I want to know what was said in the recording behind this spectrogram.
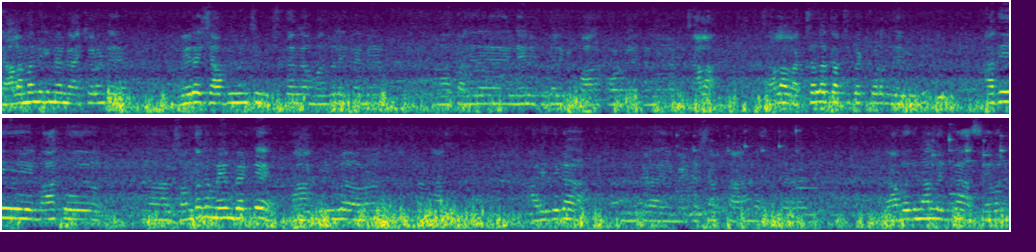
చాలా మందికి మేము యాక్చువల్ అంటే వేరే షాపుల నుంచి ఉచితంగా మందులు అయితే తల్లి లేని పిల్లలకి పాల పౌడర్లు అయితే కానీ చాలా చాలా లక్షల్లో ఖర్చు పెట్టుకోవడం జరిగింది. అది మాకు సొంతంగా మేము పెట్టే మా టీంలో ఎవరైనా చూసుకుంటాం ఆశిస్తున్నాం ఆ రీతిగా మేము ఇక్కడ ఈ మెడికల్ షాప్ ప్రారంభోత్సవం జరగదు. రాబోయే దినాల్లో ఇంకా సేవలు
